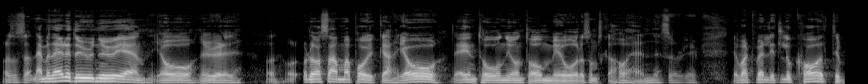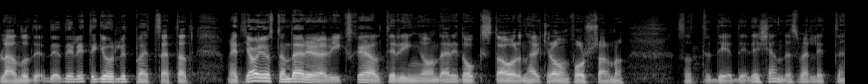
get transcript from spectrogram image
Och så sa, nej men är det du nu igen? Ja, nu är det och det var samma pojkar. Jo, det är en Tony och en Tom i år som ska ha henne. Så det, det har varit väldigt lokalt ibland och det, det, det, är lite gulligt på ett sätt. att vet, Ja, just den där i Övik ska jag alltid ringa och den där i Docksta och den här Kramforsaren. Och, så det, det, det kändes väldigt eh,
